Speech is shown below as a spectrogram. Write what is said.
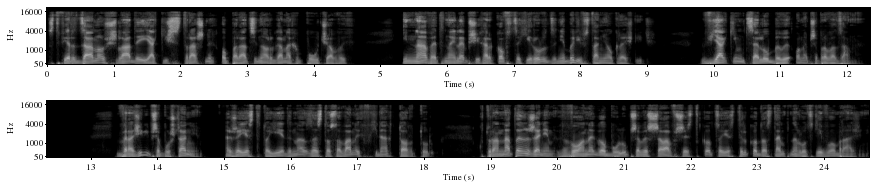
stwierdzano ślady jakichś strasznych operacji na organach płciowych i nawet najlepsi charkowscy chirurdzy nie byli w stanie określić, w jakim celu były one przeprowadzane. Wyrazili przypuszczenie, że jest to jedna ze stosowanych w Chinach tortur, która natężeniem wywołanego bólu przewyższała wszystko, co jest tylko dostępne ludzkiej wyobraźni.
